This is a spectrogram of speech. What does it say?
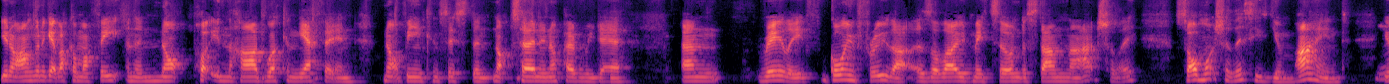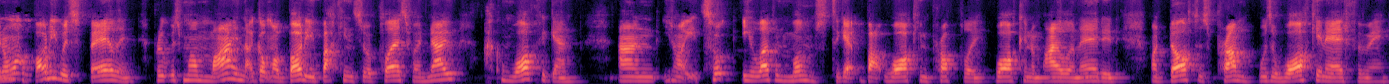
you know, I'm going to get back on my feet and then not putting the hard work and the effort in, not being consistent, not turning up every day. And really, going through that has allowed me to understand that actually so much of this is your mind. You know, my mm. body was failing, but it was my mind that got my body back into a place where now I can walk again. And you know, it took 11 months to get back walking properly, walking a mile unaided. My daughter's pram was a walking aid for me, and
